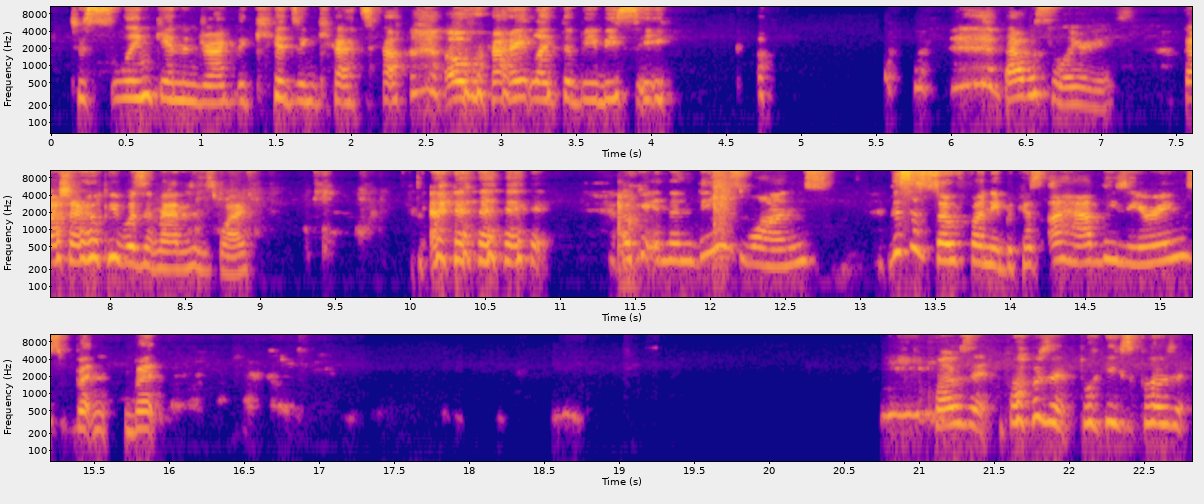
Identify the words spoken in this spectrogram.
to slink in and drag the kids and cats out. Oh, right, like the BBC. that was hilarious. Gosh, I hope he wasn't mad at his wife. okay, and then these ones, this is so funny because I have these earrings, but but close it, close it, please close it.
